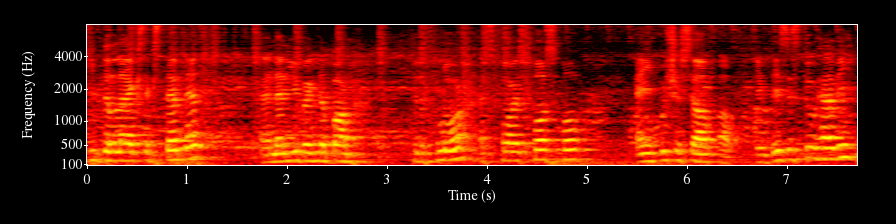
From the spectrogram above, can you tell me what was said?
keep the legs extended and then you bring the bum to the floor as far as possible and you push yourself up. If this is too heavy,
